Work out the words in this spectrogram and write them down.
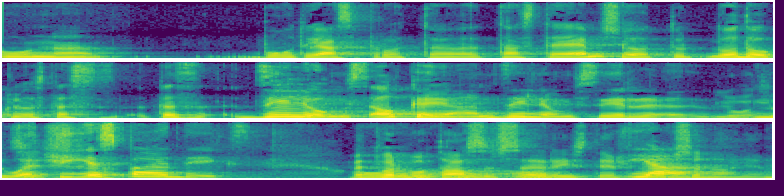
Un, būtu jāsaprot tās tēmas, jo tur nodokļos tas, tas dziļums, okeāna dziļums ir ļoti, ļoti iespaidīgs. Bet un, varbūt tās un, ir sērijas tieši jā, profesionāļiem.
